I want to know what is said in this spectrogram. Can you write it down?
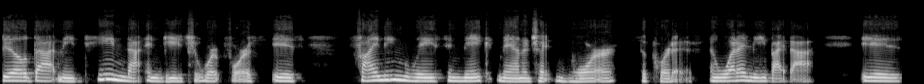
build that, maintain that engaged workforce is finding ways to make management more supportive. And what I mean by that is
